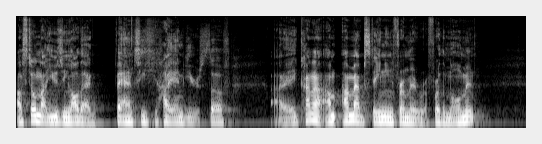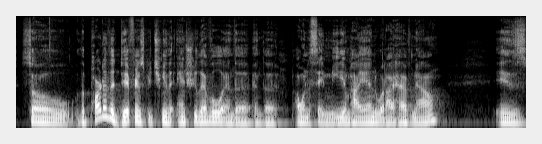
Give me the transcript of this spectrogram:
I'm still not using all that fancy high end gear stuff. I kind of I'm, I'm abstaining from it for the moment. So the part of the difference between the entry level and the and the I want to say medium high end, what I have now, is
